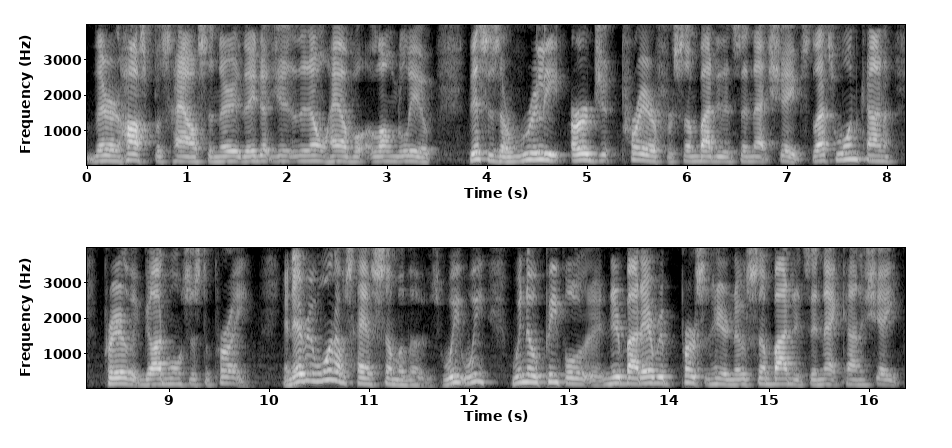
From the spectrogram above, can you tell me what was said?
they're in hospice house and they they don't, they don't have long to live. This is a really urgent prayer for somebody that's in that shape. So that's one kind of prayer that God wants us to pray. And every one of us has some of those. We we we know people. Near about every person here knows somebody that's in that kind of shape.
